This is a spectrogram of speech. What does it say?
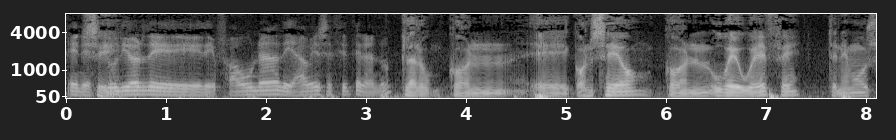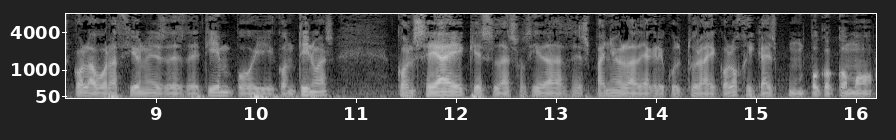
en estudios de, fauna, de aves, etcétera, ¿no? Claro, con, eh, con SEO, con WWF, tenemos colaboraciones desde tiempo y continuas. Con SEAE, que es la Sociedad Española de Agricultura Ecológica, es un poco como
